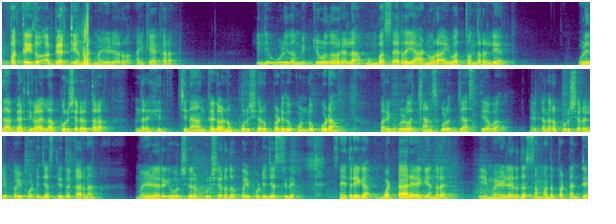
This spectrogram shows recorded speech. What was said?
ಇಪ್ಪತ್ತೈದು ಅಭ್ಯರ್ಥಿ ಮಹಿಳೆಯರು ಆಯ್ಕೆ ಆಕಾರ ಇಲ್ಲಿ ಉಳಿದ ಮಿಕ್ಕಿ ಉಳಿದವರೆಲ್ಲ ಒಂಬತ್ತು ಸಾವಿರದ ಎರಡುನೂರ ಐವತ್ತೊಂದರಲ್ಲಿ ಉಳಿದ ಅಭ್ಯರ್ಥಿಗಳೆಲ್ಲ ಪುರುಷರಿರ್ತಾರೆ ಅಂದರೆ ಹೆಚ್ಚಿನ ಅಂಕಗಳನ್ನು ಪುರುಷರು ಪಡೆದುಕೊಂಡು ಕೂಡ ಹೊರಗೆ ಬೀಳುವ ಚಾನ್ಸ್ಗಳು ಜಾಸ್ತಿ ಅವ. ಯಾಕಂದ್ರೆ ಪುರುಷರಲ್ಲಿ ಪೈಪೋಟಿ ಜಾಸ್ತಿ ಇದ್ದ ಕಾರಣ ಮಹಿಳೆಯರಿಗೆ ಹೋಲಿಸಿದರೆ ಪುರುಷರದು ಪೈಪೋಟಿ ಜಾಸ್ತಿ ಇದೆ. ಸ್ನೇಹಿತರೆ, ಈಗ ಒಟ್ಟಾರೆಯಾಗಿ ಅಂದರೆ ಈ ಮಹಿಳೆಯರದ ಸಂಬಂಧಪಟ್ಟಂತೆ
